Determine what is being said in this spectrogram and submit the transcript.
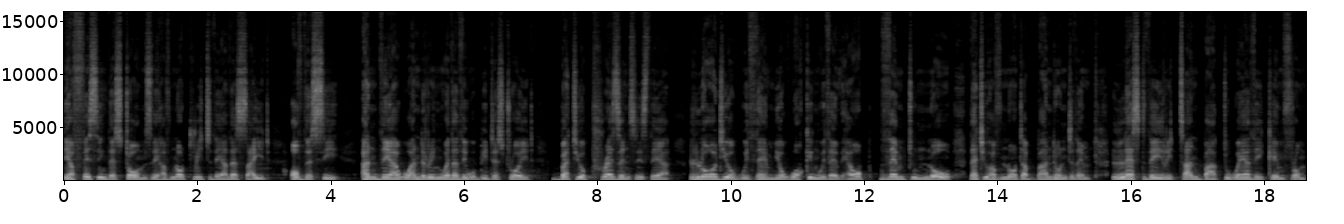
They are facing the storms. They have not reached the other side of the sea, and they are wondering whether they will be destroyed. But your presence is there. Lord, you're with them, you're walking with them. Help them to know that you have not abandoned them, lest they return back to where they came from,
